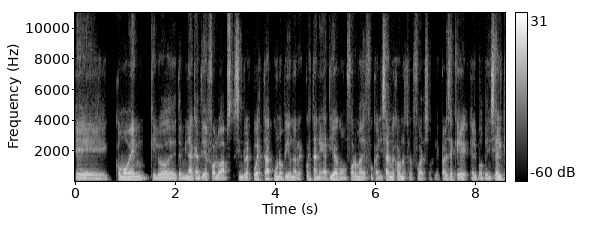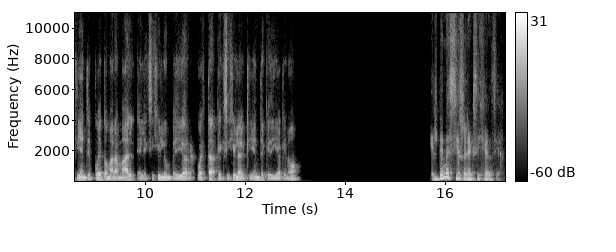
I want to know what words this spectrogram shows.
eh, ¿cómo ven que luego de determinada cantidad de follow-ups sin respuesta, uno pide una respuesta negativa como forma de focalizar mejor nuestro esfuerzo? ¿Les parece que el potencial cliente puede tomar a mal el exigirle un pedido de respuesta, exigirle al cliente que diga que no? El tema es si es una exigencia.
